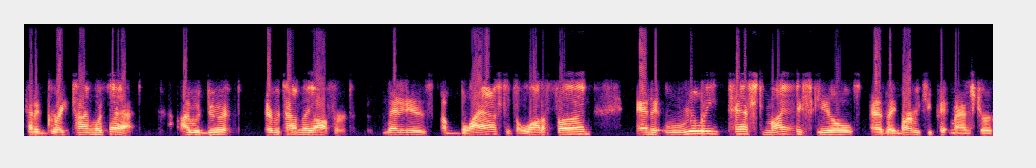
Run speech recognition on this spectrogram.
Had a great time with that. I would do it every time they offered. That is a blast. It's a lot of fun, and it really tests my skills as a barbecue pitmaster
